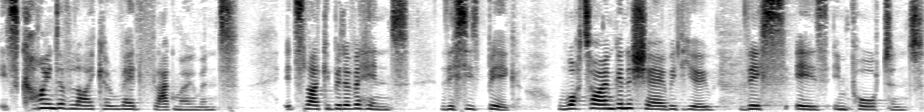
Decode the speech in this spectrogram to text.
it's kind of like a red flag moment. It's like a bit of a hint this is big. What I'm going to share with you, this is important.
